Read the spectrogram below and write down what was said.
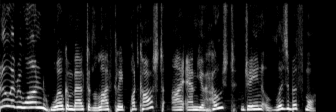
Hello, everyone. Welcome back to the Live Clip podcast. I am your host, Jane Elizabeth Moore,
